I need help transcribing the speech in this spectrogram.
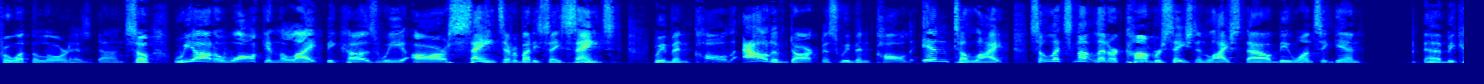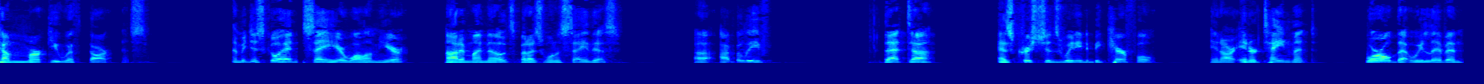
for what the Lord has done? So we ought to walk in the light because we are saints. Everybody say saints. We've been called out of darkness. We've been called into light. So let's not let our conversation and lifestyle be once again uh, become murky with darkness. Let me just go ahead and say here while I'm here, not in my notes, but I just want to say this. Uh, I believe that uh, as Christians, we need to be careful in our entertainment world that we live in,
